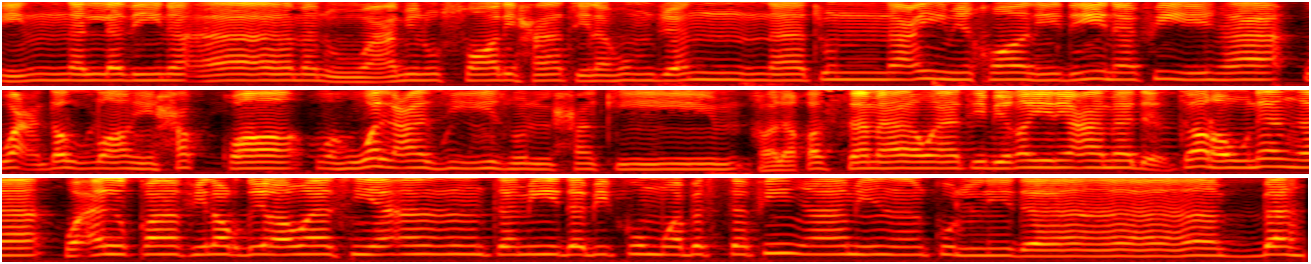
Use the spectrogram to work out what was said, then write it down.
إن الذين آمنوا وعملوا الصالحات لهم جنات النعيم خالدين فيها وعد الله حقا وهو العزيز الحكيم. خلق السماوات بغير عمد ترونها وألقى في الأرض رواسي أن تميد بكم وبث فيها من كل دار دابة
